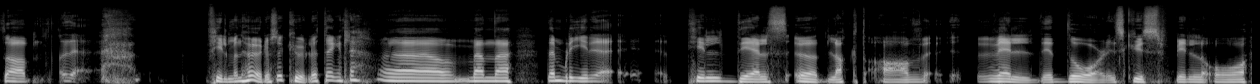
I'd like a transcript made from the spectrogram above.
Så Filmen høres så kul ut, egentlig, Eh, men eh, den blir til dels ødelagt av veldig dårlig skuespill og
